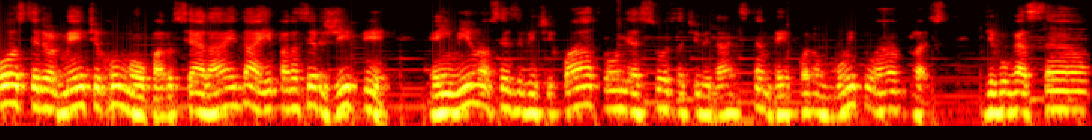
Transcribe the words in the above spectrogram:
Posteriormente, rumou para o Ceará e daí para Sergipe, em 1924, onde as suas atividades também foram muito amplas divulgação,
